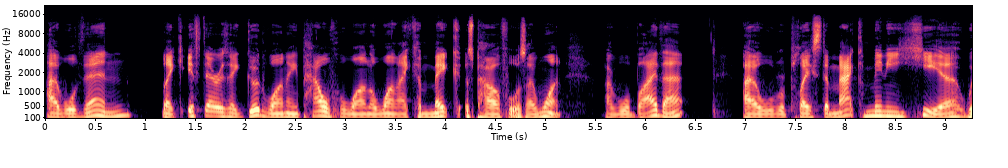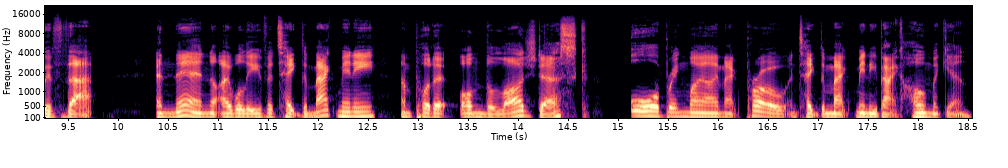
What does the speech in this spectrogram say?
I will then, like, if there is a good one, a powerful one, or one I can make as powerful as I want, I will buy that. I will replace the Mac Mini here with that. And then I will either take the Mac Mini and put it on the large desk or bring my iMac Pro and take the Mac Mini back home again.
